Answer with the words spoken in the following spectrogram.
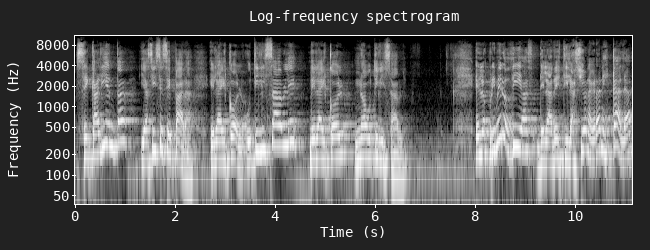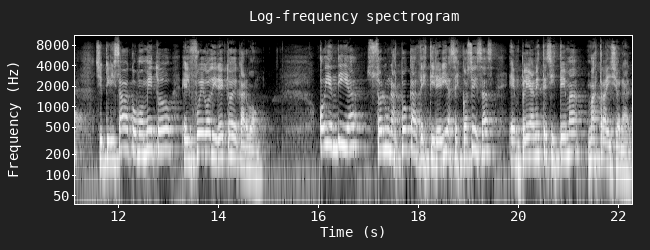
se calienta y así se separa el alcohol utilizable del alcohol no utilizable. En los primeros días de la destilación a gran escala se utilizaba como método el fuego directo de carbón. Hoy en día, solo unas pocas destilerías escocesas emplean este sistema más tradicional.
